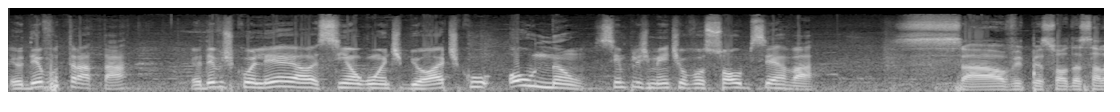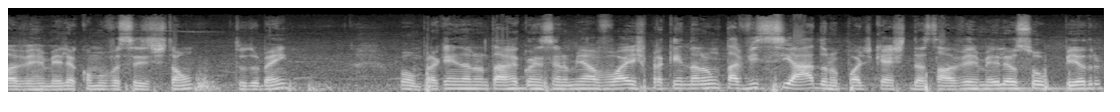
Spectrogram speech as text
Eu devo tratar? Eu devo escolher assim algum antibiótico ou não? Simplesmente eu vou só observar. Salve pessoal da Sala Vermelha, como vocês estão? Tudo bem? Bom, pra quem ainda não tá reconhecendo minha voz, pra quem ainda não tá viciado no podcast da Sala Vermelha, eu sou o Pedro,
